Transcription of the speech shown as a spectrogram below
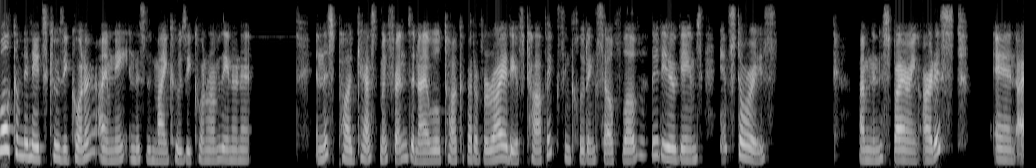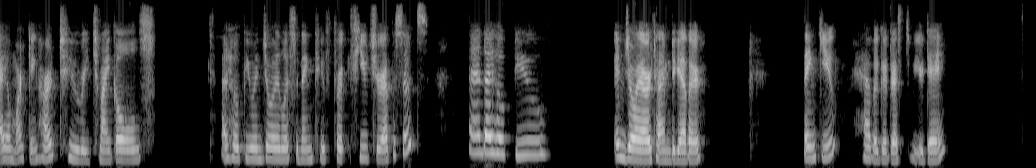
Welcome to Nate's Cozy Corner. I'm Nate, and this is my cozy corner of the internet. In this podcast, my friends and I will talk about a variety of topics, including self love, video games, and stories. I'm an aspiring artist, and I am working hard to reach my goals. I hope you enjoy listening to f- future episodes, and I hope you enjoy our time together. Thank you. Have a good rest of your day.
